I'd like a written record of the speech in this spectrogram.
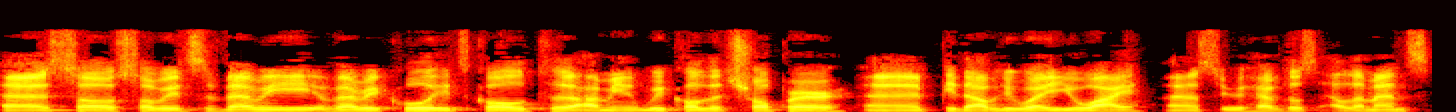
Uh, so so it's very very cool. It's called, I mean, we call it Shopware PWA UI. so you have those elements,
